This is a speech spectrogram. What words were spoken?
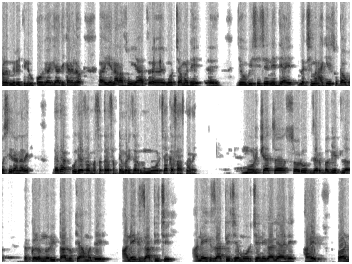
कळमनुरी येथील उपविभागीय अधिकाऱ्याला येणार असून याच मोर्चामध्ये जे ओबीसीचे नेते आहेत लक्ष्मण हाके सुद्धा उपस्थित राहणार आहेत. दादा उद्याचा सतरा सप्टेंबरचा मोर्चा कसा असणार आहे? मोर्चाचं स्वरूप जर बघितलं तर कळमनुरी तालुक्यामध्ये अनेक जातीचे अनेक जातीचे मोर्चे निघाले आले आहेत. पण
